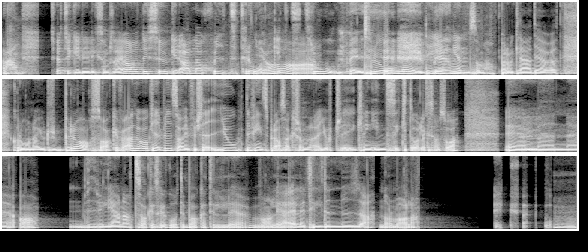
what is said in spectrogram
Ah. Så jag tycker det är liksom så här, ja det suger alla skittråkigt, ja. tro mig. Tro mig, det är Men... ingen som hoppar av glädje över att Corona har gjort bra saker. För, alltså, okej, vi sa ju för sig, jo det finns bra saker som den har gjort kring insikt och liksom så. Eh, mm. Men eh, ja, vi vill gärna att saker ska gå tillbaka till det vanliga, eller till det nya normala. Exakt så. Mm.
